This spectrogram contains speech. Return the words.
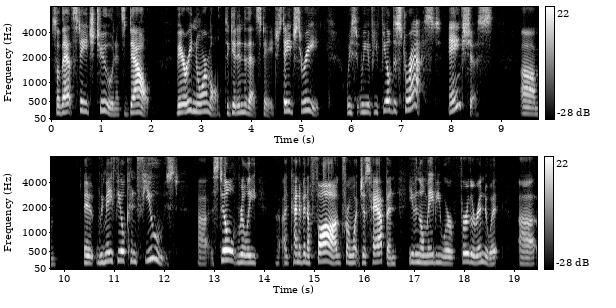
So that's stage two, and it's doubt. Very normal to get into that stage. Stage three, we, we if you feel distressed, anxious, um, it, we may feel confused, uh, still really uh, kind of in a fog from what just happened, even though maybe we're further into it. Uh,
